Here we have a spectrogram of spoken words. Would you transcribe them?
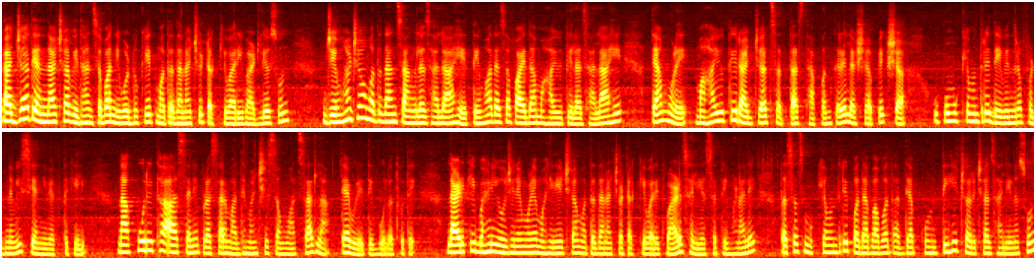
राज्यात यंदाच्या विधानसभा निवडणुकीत मतदानाची टक्केवारी वाढली असून जेव्हा जेव्हा मतदान चांगलं झालं आहे तेव्हा त्याचा फायदा महायुतीला झाला आहे. त्यामुळे महायुती राज्यात सत्ता स्थापन करेल अशी अपेक्षा उपमुख्यमंत्री देवेंद्र फडणवीस यांनी व्यक्त केली. नागपूर इथं आज त्यांनी प्रसारमाध्यमांशी संवाद साधला. त्यावेळी ते बोलत होते. लाडकी बहीण योजनेमुळे महिलेच्या मतदानाच्या टक्केवारीत वाढ झाली असं ते म्हणाले. तसंच मुख्यमंत्री पदाबाबत अद्याप कोणतीही चर्चा झाली नसून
